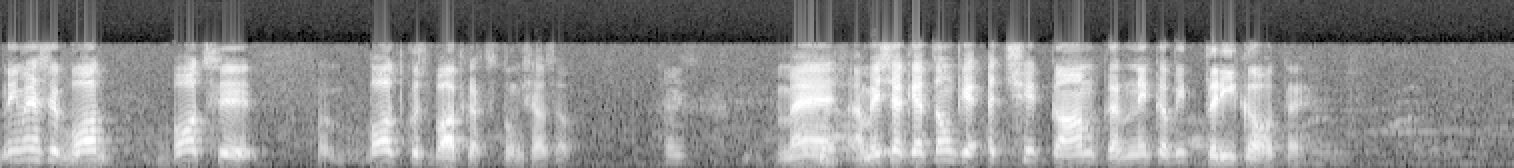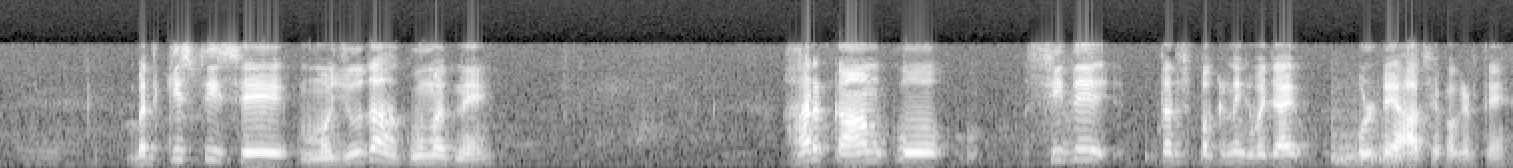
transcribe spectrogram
नहीं मैं इसे बहुत बहुत से बहुत कुछ बात कर सकता हूँ शाह साहब। मैं हमेशा कहता हूँ कि अच्छे काम करने का भी तरीका होता है। बदकिस्ती से मौजूदा हुकूमत ने हर काम को सीधे तरफ़ पकड़ने के बजाय उल्टे हाथ से पकड़ते हैं।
